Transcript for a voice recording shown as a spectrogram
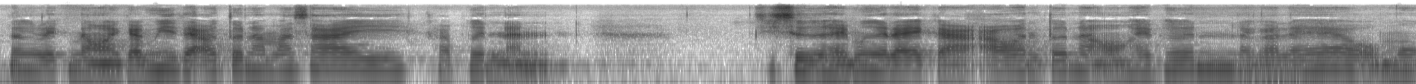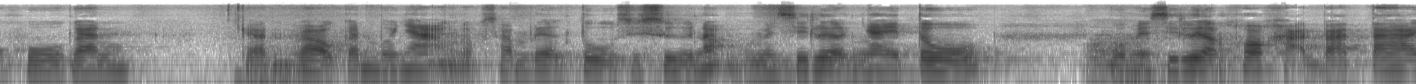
เรื่องเล็กหน่อยก็มีแต่เอาตัวนั้นมาใส่ค่ะเพิ่นนั่นสิซื้อให้มือได้ก็เอาอันตัวนั้นออกให้เพิ่นแล้วก็แล้วหมู่คู่กันกันเว้ากันบ่ยากดอกซ้ำเรื่องตู้ซื่อๆเนาะบ่แม่นสิเรื่องใหญ่โตบ่แม่นสิเรื่องข้อขาดบาดตาย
